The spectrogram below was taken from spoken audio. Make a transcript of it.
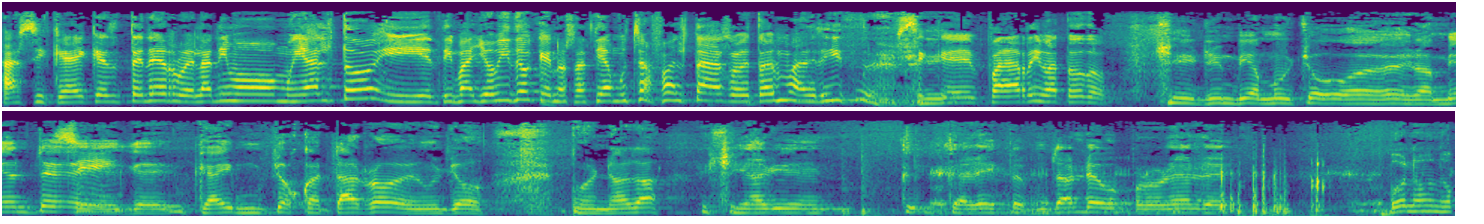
Así que hay que tener el ánimo muy alto y encima ha llovido que nos hacía mucha falta, sobre todo en Madrid. Así que para arriba todo. Sí, limpia mucho eh, el ambiente, que, que, hay muchos catarros, muchos, pues nada, si alguien queréis preguntarle o ponerle bueno,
